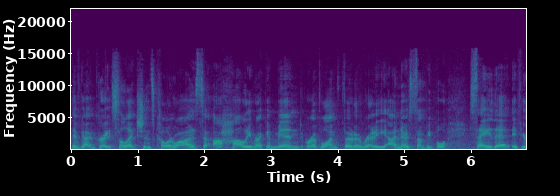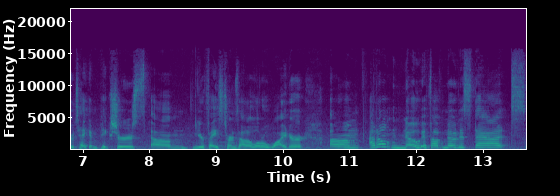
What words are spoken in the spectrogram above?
They've got great selections color-wise. So I highly recommend Revlon Photo Ready. I know some people say that if you're taking pictures, um, your face turns out a little whiter. Um, I don't know if I've noticed that.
